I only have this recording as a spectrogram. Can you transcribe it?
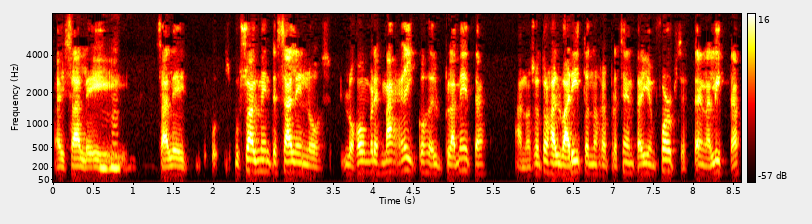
Ahí sale, uh -huh. sale, usualmente salen los, los hombres más ricos del planeta. A nosotros Alvarito nos representa ahí en Forbes, está en la lista.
